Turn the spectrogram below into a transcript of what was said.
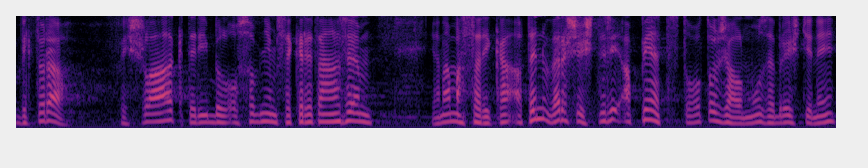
Viktora Fischla, který byl osobním sekretářem Jana Masaryka a ten verše 4 a 5 z tohoto žalmu z hebrejštiny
